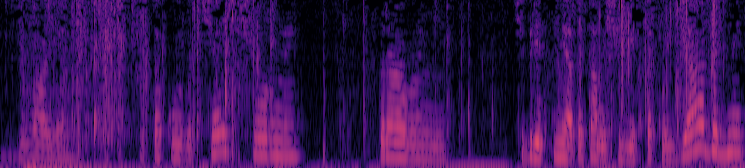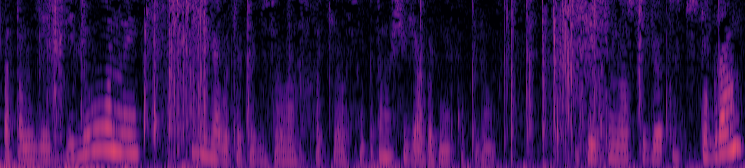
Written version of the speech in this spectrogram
Взяла я вот такой вот чай черный с травами. Чебрец мята. Там еще есть такой ягодный, потом есть зеленый. Ну, я вот этот взяла, захотелось. Но потом еще ягодный куплю. Здесь у нас идет 100 грамм.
